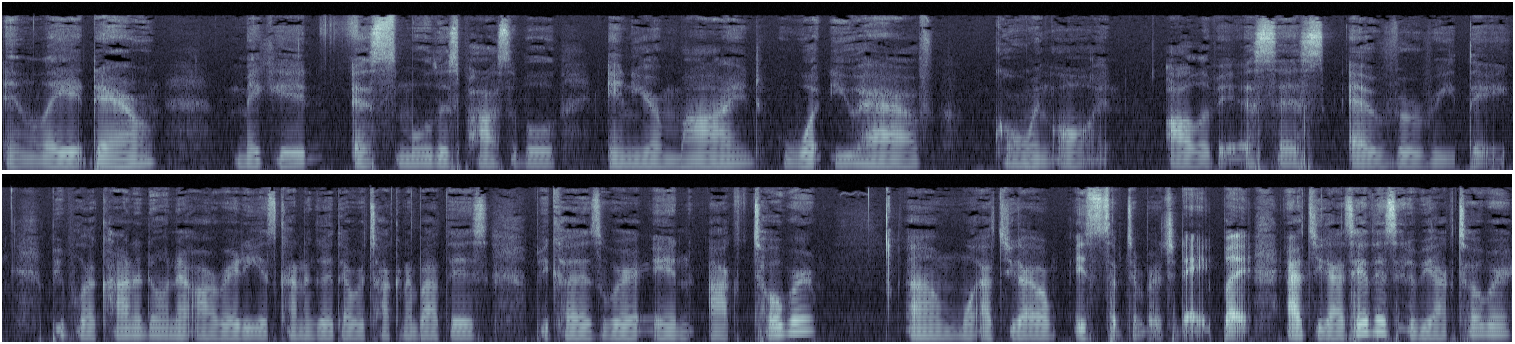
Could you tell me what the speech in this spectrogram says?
and lay it down. Make it as smooth as possible in your mind what you have going on. All of it. Assess everything. People are kind of doing that already. It's kind of good that we're talking about this because we're in October um, well, after you guys, well, it's September today, but after you guys hear this, it'll be October,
